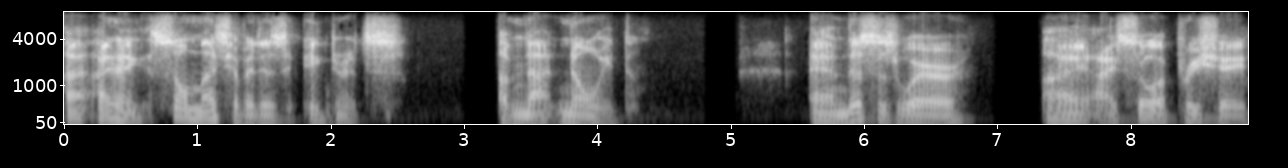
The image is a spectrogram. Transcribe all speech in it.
I, I think so much of it is ignorance of not knowing. And this is where i i so appreciate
